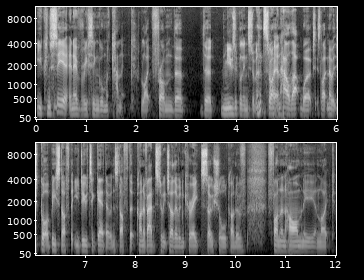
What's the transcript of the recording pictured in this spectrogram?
you can see it in every single mechanic, like from the the musical instruments, right, and how that works. It's like no, it's got to be stuff that you do together and stuff that kind of adds to each other and creates social kind of fun and harmony and like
